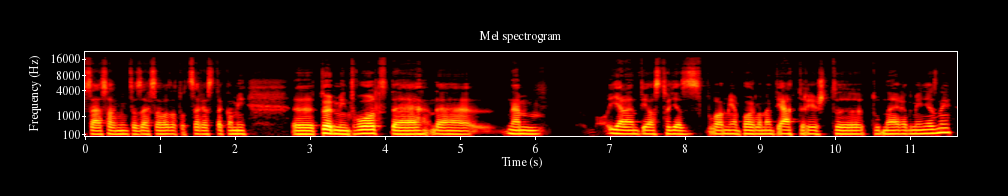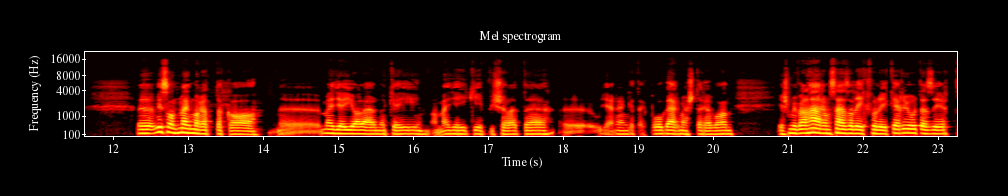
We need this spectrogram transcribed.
130 ezer szavazatot szereztek, ami több, mint volt, de, de nem jelenti azt, hogy ez valamilyen parlamenti áttörést tudna eredményezni. Viszont megmaradtak a megyei alelnökei, a megyei képviselete, ugye rengeteg polgármestere van, és mivel 3% fölé került, ezért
